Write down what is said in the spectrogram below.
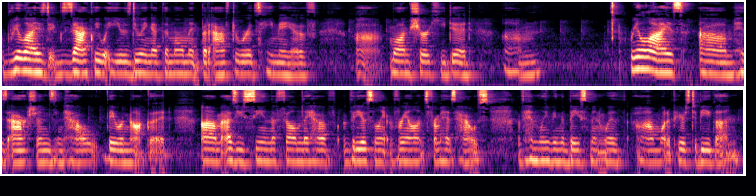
realized exactly what he was doing at the moment, but afterwards he may have, uh, well, I'm sure he did, um, realize um, his actions and how they were not good. Um, as you see in the film, they have video surveillance from his house of him leaving the basement with um, what appears to be a gun.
